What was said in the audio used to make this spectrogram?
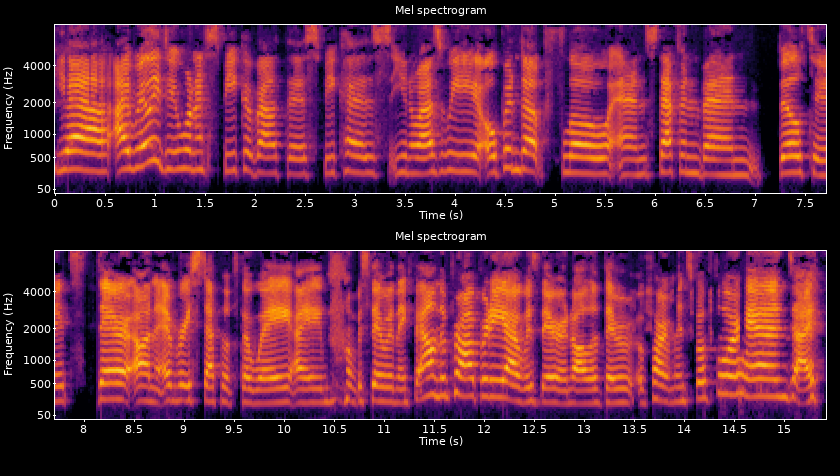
Yeah, I really do want to speak about this because you know, as we opened up Flow and Steph and Ben built it, there on every step of the way. I was there when they found the property. I was there in all of their apartments beforehand. I,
